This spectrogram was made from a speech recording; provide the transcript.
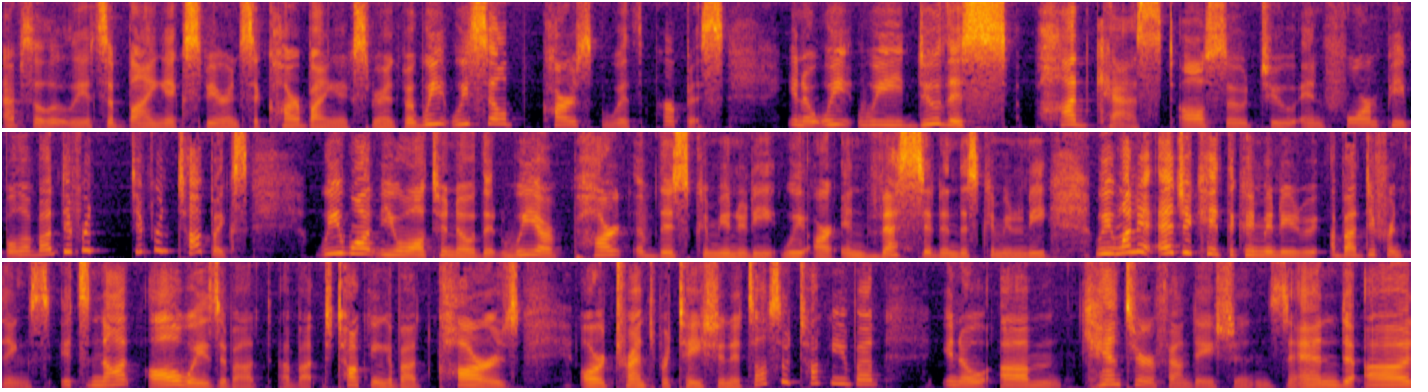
Absolutely. It's a buying experience, a car buying experience. But we, we sell cars with purpose. You know, we, we do this podcast also to inform people about different different topics. We want you all to know that we are part of this community. We are invested in this community. We want to educate the community about different things. It's not always about about talking about cars or transportation. It's also talking about you know, um, cancer foundations and, uh,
